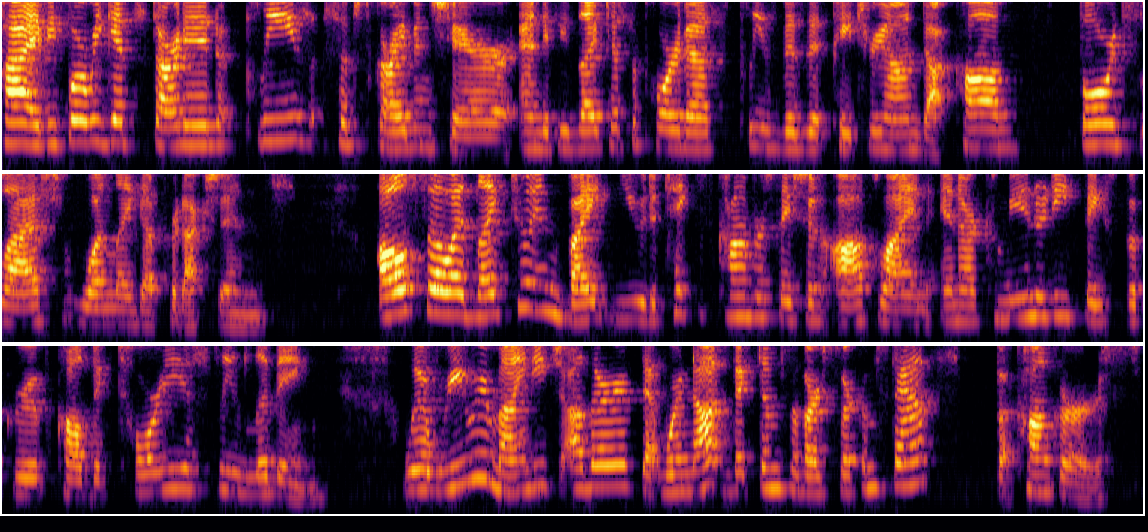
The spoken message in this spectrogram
Hi, before we get started, please subscribe and share. And if you'd like to support us, please visit patreon.com forward slash one leg up productions. Also, I'd like to invite you to take this conversation offline in our community Facebook group called Victoriously Living, where we remind each other that we're not victims of our circumstance, but conquerors.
